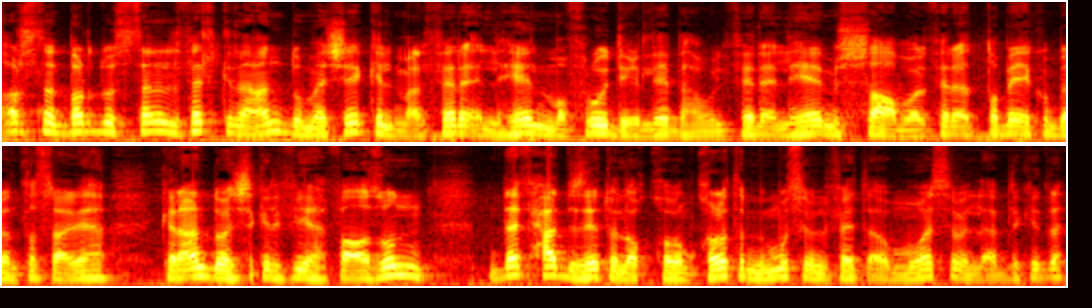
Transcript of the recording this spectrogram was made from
أرسنال برضو السنة اللي فاتت كان عنده مشاكل مع الفرق اللي هي المفروض يغلبها والفرق اللي هي مش صعبة والفرق الطبيعي يكون بينتصر عليها كان عنده مشاكل فيها فأظن ده في حد ذاته لو مقارنة بالموسم اللي فات أو المواسم اللي قبل كده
